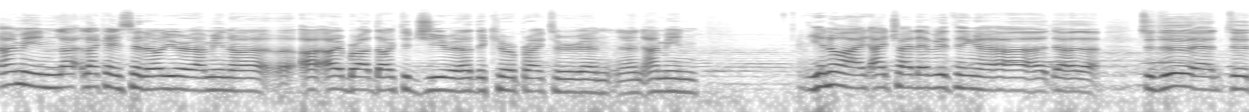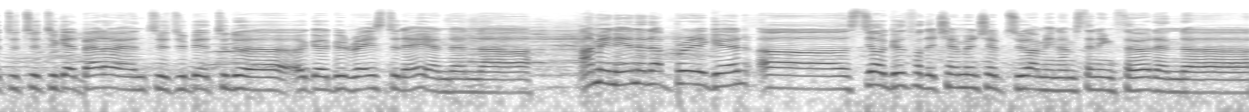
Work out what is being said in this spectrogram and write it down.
Uh, I mean, like, I said earlier, I mean, uh, I, brought Dr. G, uh, the chiropractor, and, and I mean, you know, I, I tried everything uh, uh, to do and to, to, to, get better and to, to, be, to do a, a, good race today. And then, uh, I mean, it ended up pretty good. Uh, still good for the championship too. I mean, I'm standing third, and uh,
